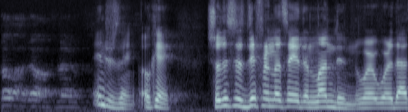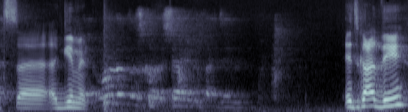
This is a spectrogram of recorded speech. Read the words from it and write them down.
that I know of, no. Interesting. Okay. So this is different, let's say, than London, where, where that's uh, a given. Yeah, well, London's got its got the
